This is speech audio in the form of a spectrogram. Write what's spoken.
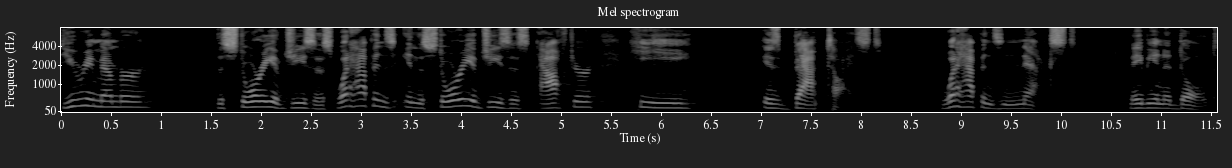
Do you remember the story of Jesus? What happens in the story of Jesus after he is baptized? What happens next? Maybe an adult.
